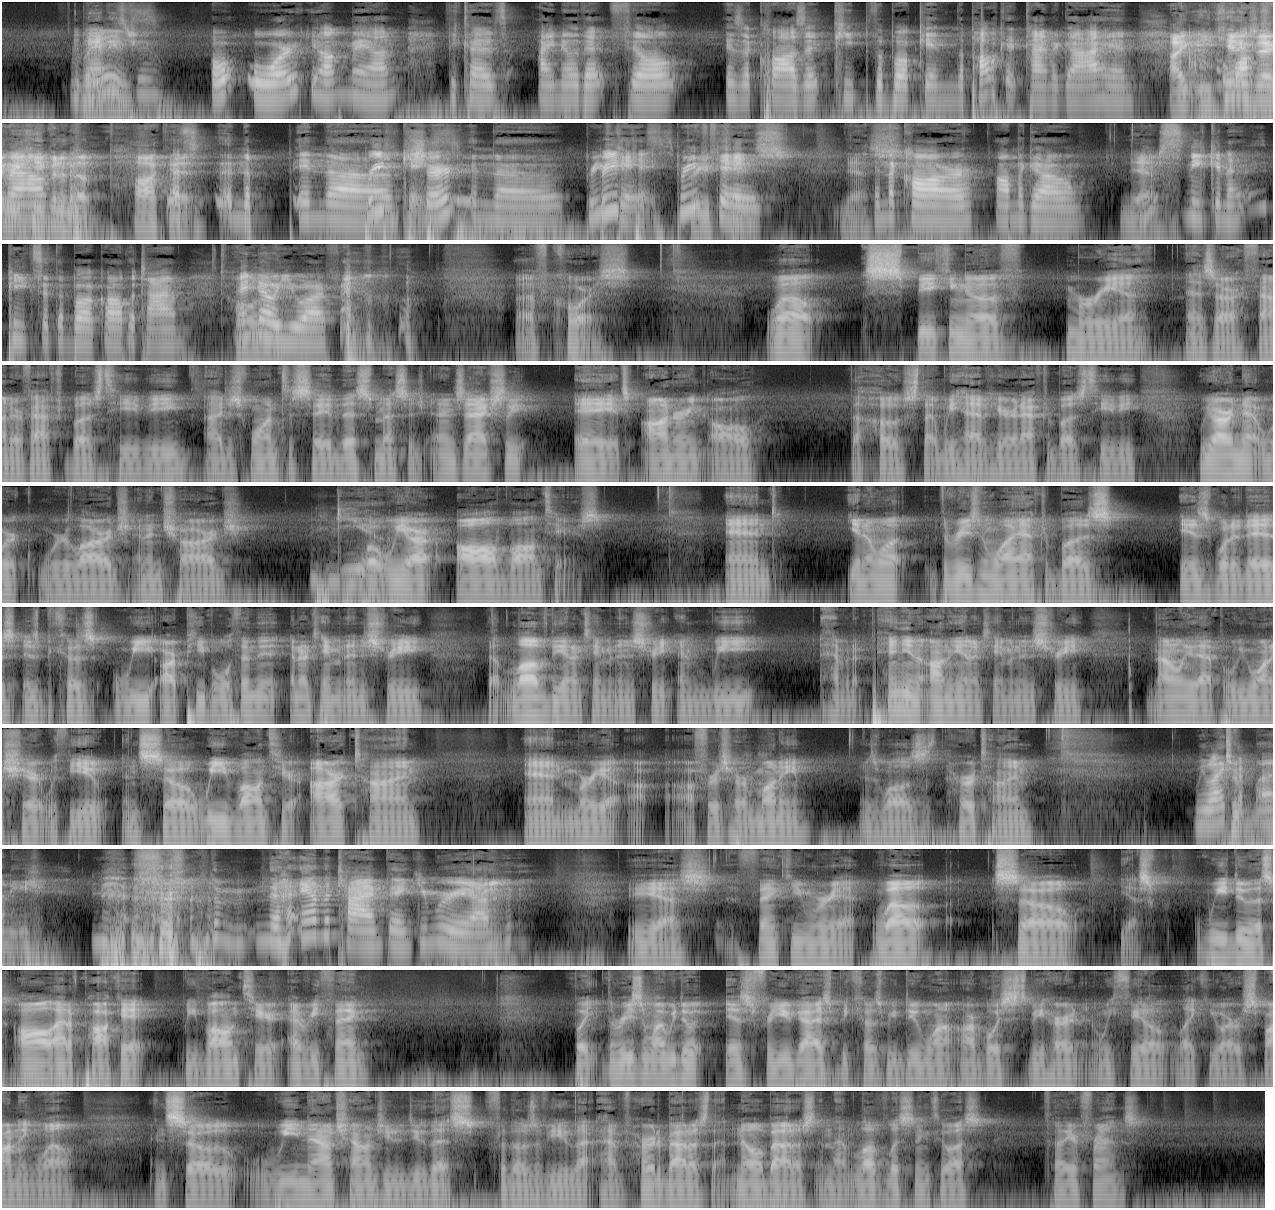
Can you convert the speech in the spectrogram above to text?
It Ladies. is. Or, or young man, because I know that Phil is a closet, keep the book in the pocket kind of guy, and I you can't exactly around- keep it in the pocket. in the in the Briefcase. shirt, in the briefcase, Briefcase. briefcase, Yes. in the car, on the go. You're Yes. sneaking at, peeks at the book all the time. I know you are. Of course. Well, speaking of Maria as our founder of AfterBuzz TV, I just wanted to say this message, and it's actually a it's honoring all the hosts that we have here at AfterBuzz TV. We are a network. We're large and in charge, mm-hmm. yeah. but we are all volunteers. And you know what? The reason why AfterBuzz is what it is is because we are people within the entertainment industry that love the entertainment industry, and we have an opinion on the entertainment industry. Not only that, but we want to share it with you, and so we volunteer our time, and Maria offers her money as well as her time. we like to- the money. the, and the time. Thank you, Maria. Yes, thank you, Maria. Well, so yes, we do this all out of pocket. We volunteer everything. But the reason why we do it is for you guys because we do want our voices to be heard and we feel like you are responding well. And so we now challenge you to do this for those of you that have heard about us, that know about us, and that love listening to us. Tell your friends.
